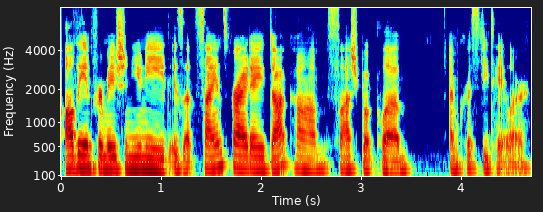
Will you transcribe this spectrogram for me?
All the information you need is at sciencefriday.com slash book club. I'm Christie Taylor.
